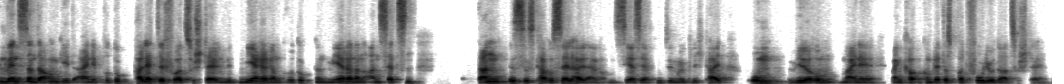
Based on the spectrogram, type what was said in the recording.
Und wenn es dann darum geht, eine Produktpalette vorzustellen mit mehreren Produkten und mehreren Ansätzen, dann ist das Karussell halt einfach eine sehr, sehr gute Möglichkeit, um wiederum meine, mein komplettes Portfolio darzustellen.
